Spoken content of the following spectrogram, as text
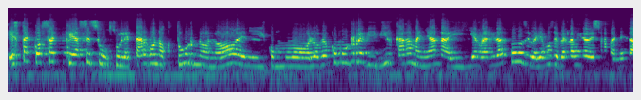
esta cosa que hace su, su letargo nocturno, ¿no? El, como, lo veo como un revivir cada mañana y, y en realidad todos deberíamos de ver la vida de esa manera.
